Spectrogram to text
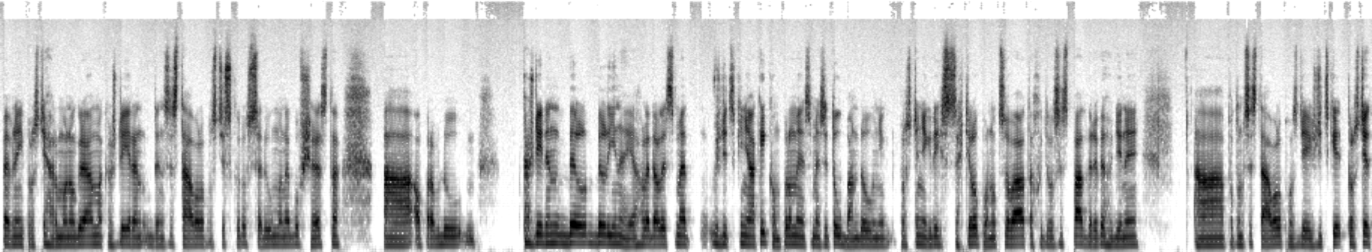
pevný prostě harmonogram a každý den, den se stávalo prostě skoro v sedm nebo v šest a, a opravdu každý den byl, byl jiný a hledali jsme vždycky nějaký kompromis mezi tou bandou. Něk, prostě někdy se chtělo ponocovat a chodilo se spát v dvě hodiny a potom se stávalo později. Vždycky prostě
